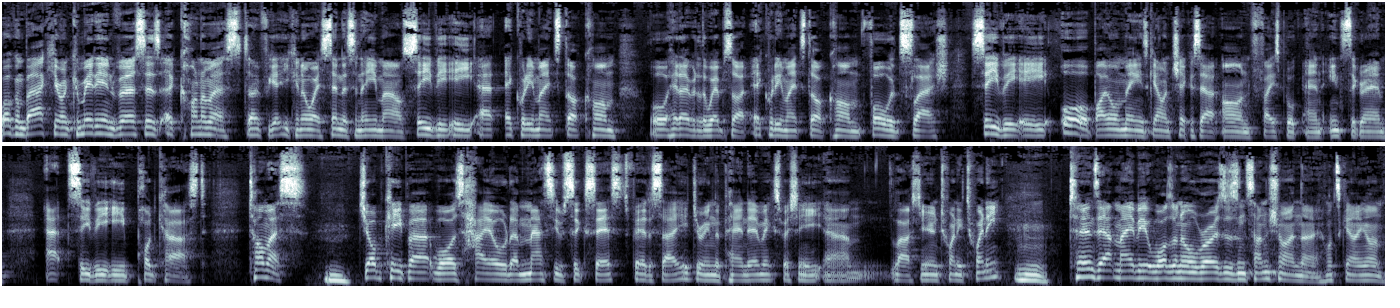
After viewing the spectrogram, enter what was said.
Welcome back here on Comedian versus Economist. Don't forget you can always send us an email, cve at equitymates.com or head over to the website equitymates.com forward slash CVE or by all means go and check us out on Facebook and Instagram at CVE Podcast. Thomas, JobKeeper was hailed a massive success, fair to say, during the pandemic, especially um, last year in 2020. Turns out maybe it wasn't all roses and sunshine, though. What's going on?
